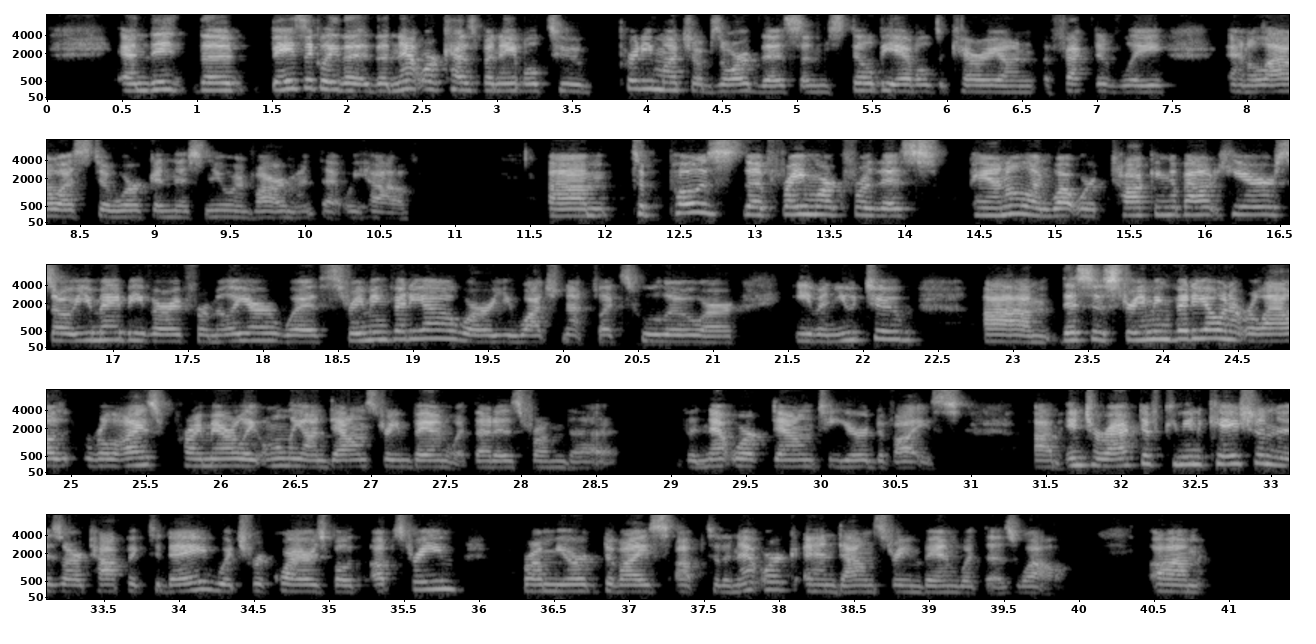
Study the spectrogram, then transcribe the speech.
And the, the basically the, the network has been able to pretty much absorb this and still be able to carry on effectively and allow us to work in this new environment that we have. Um, to pose the framework for this panel and what we're talking about here. So you may be very familiar with streaming video where you watch Netflix, Hulu, or even YouTube. Um, this is streaming video and it relies, relies primarily only on downstream bandwidth, that is from the, the network down to your device. Um, interactive communication is our topic today, which requires both upstream from your device up to the network and downstream bandwidth as well. Um,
